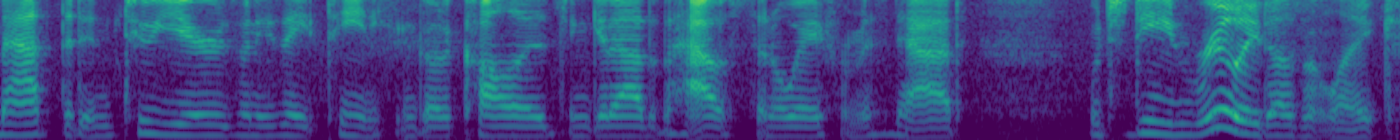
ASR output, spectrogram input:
Matt that in two years, when he's 18, he can go to college and get out of the house and away from his dad, which Dean really doesn't like.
